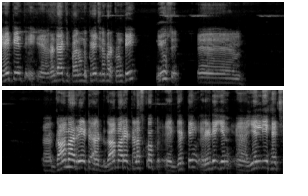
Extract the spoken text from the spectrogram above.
எயிட்டீன்த் ரெண்டாயிரத்தி பதினொன்று page number twenty news gamma ray gamma ray telescope getting ready in L E H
